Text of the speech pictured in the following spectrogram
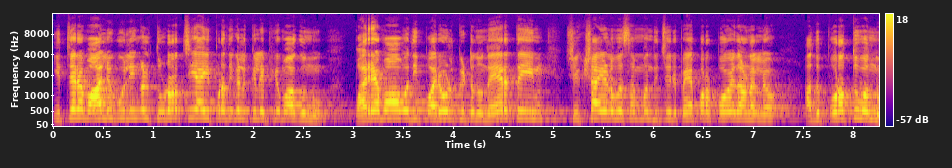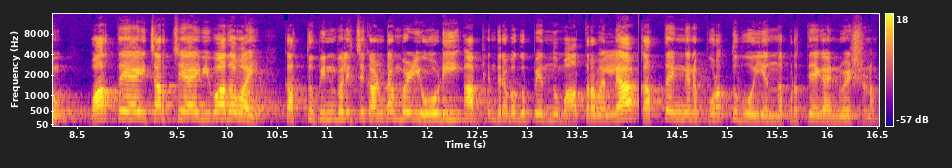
ഇത്തരം ആനുകൂല്യങ്ങൾ തുടർച്ചയായി പ്രതികൾക്ക് ലഭ്യമാകുന്നു. പരമാവധി പരോൾ കിട്ടുന്നു. നേരത്തെയും ശിക്ഷാ ഇളവ് സംബന്ധിച്ച് ഒരു പേപ്പർ പോയതാണല്ലോ. അത് പുറത്തു വന്നു. വാർത്തയായി ചർച്ചയായി വിവാദമായി. കത്ത് പിൻവലിച്ച് കണ്ടം വഴി ഓടി ആഭ്യന്തര വകുപ്പ് എന്നു മാത്രമല്ല കത്തെങ്ങനെ പുറത്തുപോയി എന്ന പ്രത്യേക അന്വേഷണം.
